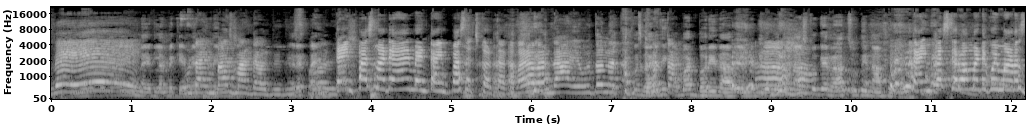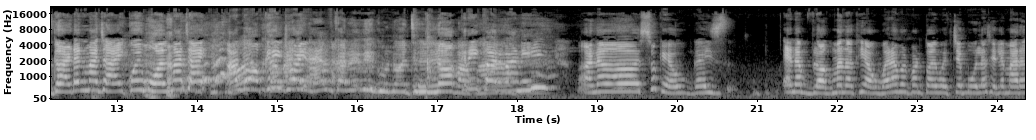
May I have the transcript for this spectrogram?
બે એટલે અમે હું ટાઈમ પાસ માટે આવતી હતી ટાઈમ પાસ માટે બેન ટાઈમ પાસ જ કરતા હતા બરાબર? ના એવું તો નથી ઘરેથી કબાટ ભરીને આવે એટલો બધો નાસ્તો કે રાત સુધી ના ટાઈમ પાસ કરવા માટે કોઈ માણસ ગાર્ડનમાં જાય કોઈ મોલમાં જાય આ નોકરી જોઈ હેલ્પ કરવી બી ગુનો છે નોકરી. કરવાની. અને શું કેવું ગાઈઝ એના બ્લોગમાં નથી આવું બરાબર? પણ તોય વચ્ચે બોલે છે એટલે મારે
